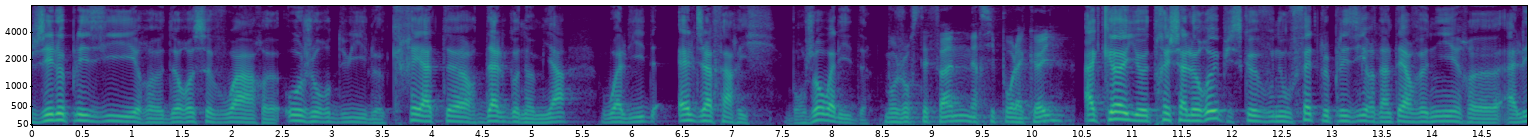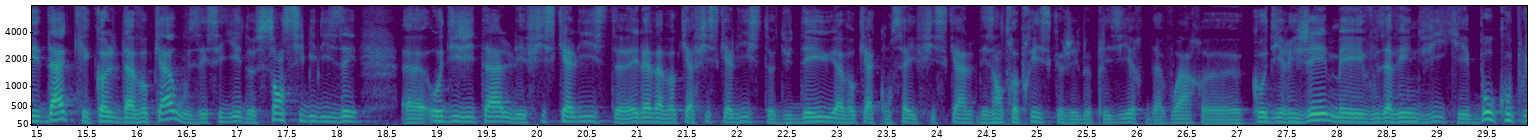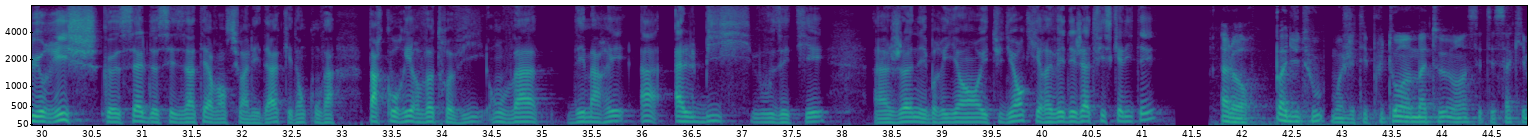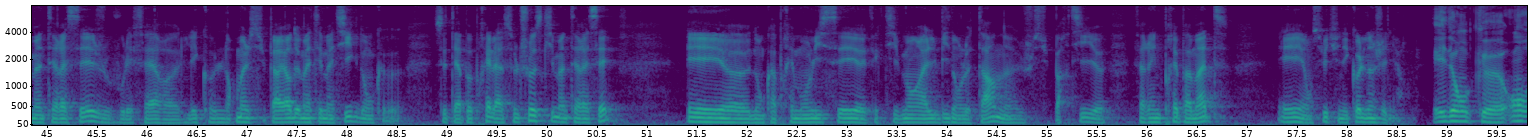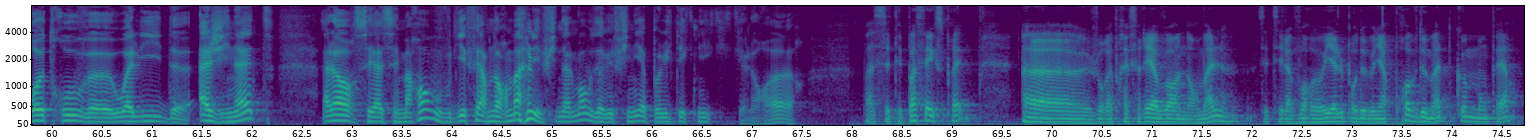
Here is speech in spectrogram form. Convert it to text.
J'ai le plaisir de recevoir aujourd'hui le créateur d'Algonomia, Walid El Jafari. Bonjour Walid. Bonjour Stéphane, merci pour l'accueil. Accueil euh, très chaleureux puisque vous nous faites le plaisir d'intervenir euh, à l'EDAC, école d'avocats, où vous essayez de sensibiliser euh, au digital les fiscalistes, élèves avocats fiscalistes du DU Avocat Conseil Fiscal des entreprises que j'ai le plaisir d'avoir co-dirigé. Mais vous avez une vie qui est beaucoup plus riche que celle de ces interventions à l'EDAC et donc on va parcourir votre vie, on va démarrer à Albi. Vous étiez un jeune et brillant étudiant qui rêvait déjà de fiscalité? Alors, pas du tout. Moi, j'étais plutôt un matheux. hein. C'était ça qui m'intéressait. Je voulais faire euh, l'école normale supérieure de mathématiques. Donc, euh, c'était à peu près la seule chose qui m'intéressait. Et euh, donc, après mon lycée, effectivement, à Albi, dans le Tarn, je suis parti faire une prépa maths et ensuite une école d'ingénieur. Et donc, on retrouve Walid à Ginette. Alors, c'est assez marrant, vous vouliez faire normal et finalement, vous avez fini à Polytechnique. Quelle horreur Bah, c'était pas fait exprès. Euh, J'aurais préféré avoir un normal. C'était la voie royale pour devenir prof de maths, comme mon père.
